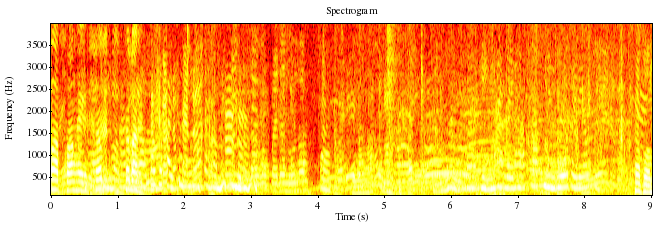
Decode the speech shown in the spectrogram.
มอบของให้ครับชาวบ้านเก่งมากเลยนะคะป้าปีนรั้วไปแล้วครับผม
